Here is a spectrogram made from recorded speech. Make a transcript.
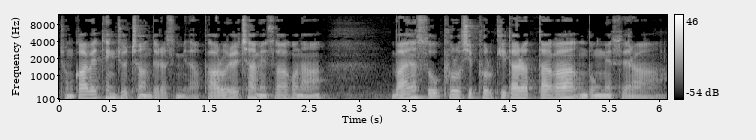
종가 베팅 추천 드렸습니다. 바로 1차 매수하거나 마이너스 5% 10% 기다렸다가 음봉 매수해라.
